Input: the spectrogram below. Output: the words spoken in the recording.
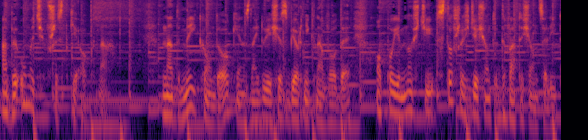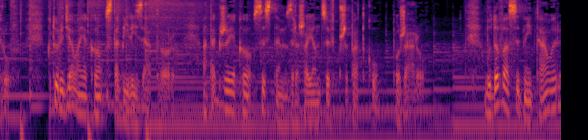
aby umyć wszystkie okna. Nad myjką do okien znajduje się zbiornik na wodę o pojemności 162 tysiące litrów, który działa jako stabilizator, a także jako system zraszający w przypadku pożaru. Budowa Sydney Tower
